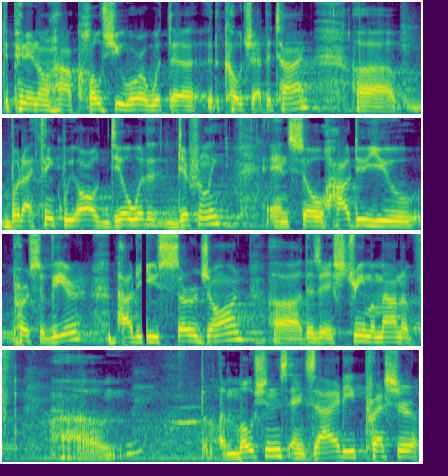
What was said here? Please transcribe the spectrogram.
depending on how close you were with the, the coach at the time. Uh, but I think we all deal with it differently. And so, how do you persevere? How do you surge on? Uh, there's an extreme amount of um, emotions, anxiety, pressure,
